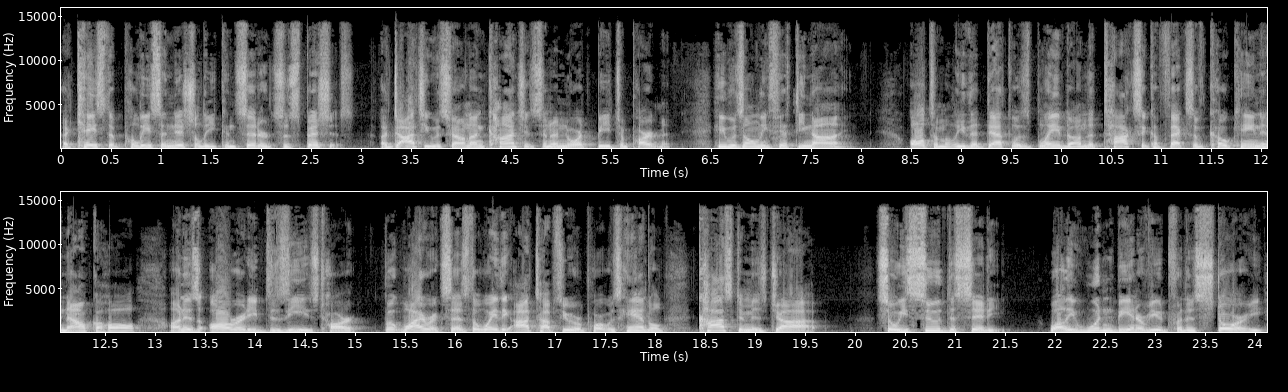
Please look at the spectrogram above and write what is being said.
a case that police initially considered suspicious. Adachi was found unconscious in a North Beach apartment. He was only 59. Ultimately, the death was blamed on the toxic effects of cocaine and alcohol on his already diseased heart. But Wyrick says the way the autopsy report was handled cost him his job. So he sued the city. While he wouldn't be interviewed for this story,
